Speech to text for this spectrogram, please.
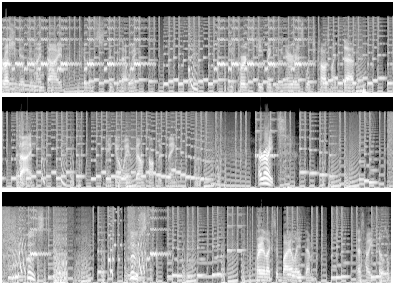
rushing it and I died because I'm stupid that way. These birds keep making me nervous, which caused my death. Die. There you go away and bounce off the thing. Alright. Boost! Boost! he likes to violate them. That's how he kills them.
